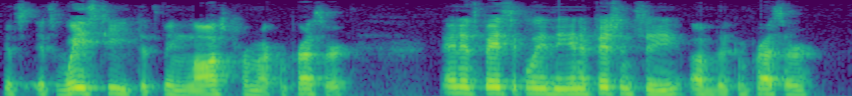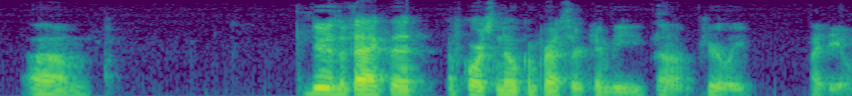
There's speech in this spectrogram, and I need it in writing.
It's it's waste heat that's being lost from our compressor and it's basically the inefficiency of the compressor um, due to the fact that, of course, no compressor can be uh, purely ideal.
